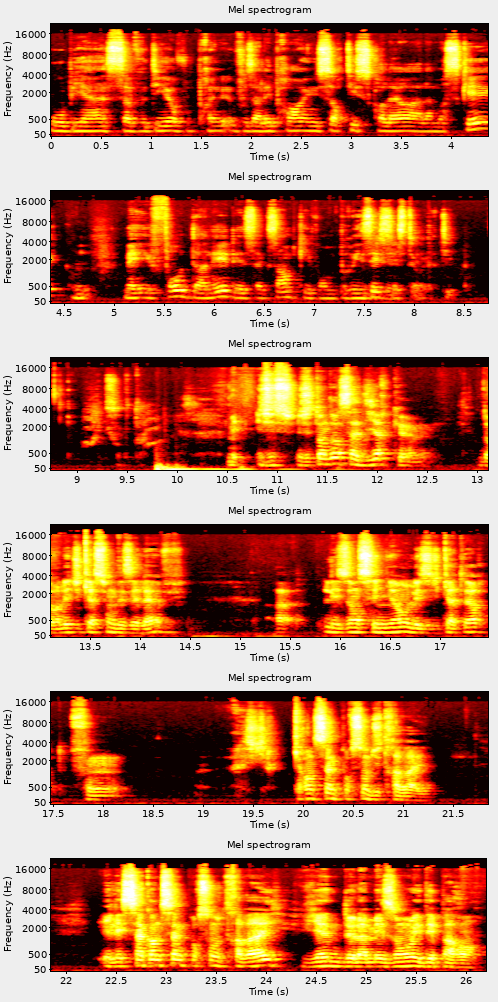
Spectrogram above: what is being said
ou bien ça veut dire vous, prenez, vous allez prendre une sortie scolaire à la mosquée. Mhm. Mais il faut donner des exemples qui vont briser ces stéréotypes. Mais j'ai tendance à dire que dans l'éducation des élèves, euh, les enseignants, les éducateurs font je dirais, 45% du travail. Et les 55% du travail viennent de la maison et des parents.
